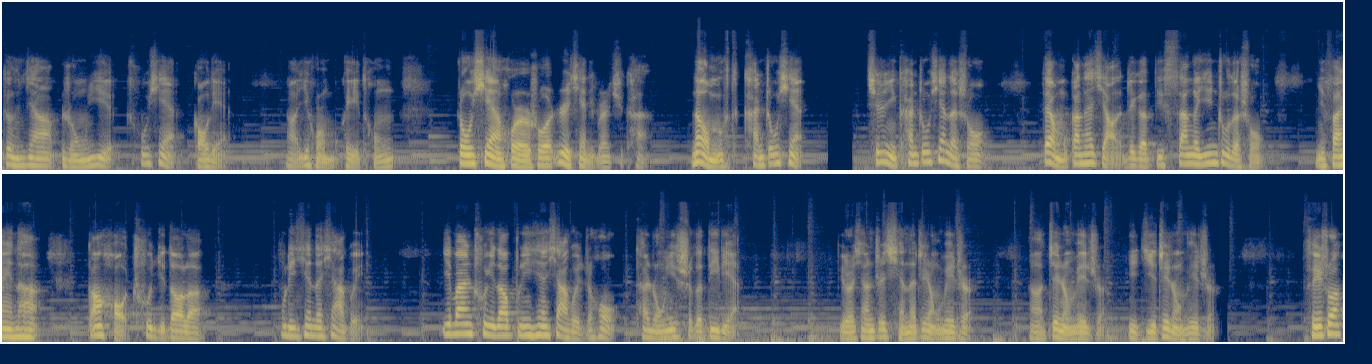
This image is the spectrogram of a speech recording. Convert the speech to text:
更加容易出现高点啊。一会儿我们可以从周线或者说日线里边去看。那我们看周线，其实你看周线的时候，在我们刚才讲的这个第三个阴柱的时候，你发现它刚好触及到了布林线的下轨。一般触及到布林线下轨之后，它容易是个低点，比如像之前的这种位置。啊，这种位置以及这种位置，所以说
